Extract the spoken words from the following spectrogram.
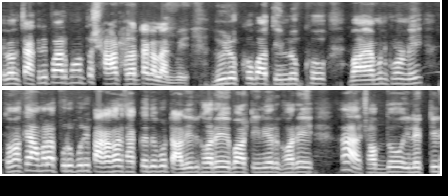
এবং চাকরি পাওয়ার পর্যন্ত ষাট হাজার টাকা লাগবে। দুই লক্ষ বা তিন লক্ষ বা এমন কোনো নেই। তোমাকে আমরা পুরোপুরি পাকা ঘরে থাকতে দেবো, টালির ঘরে বা টিনের ঘরে হ্যাঁ শব্দ ইলেকট্রিক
